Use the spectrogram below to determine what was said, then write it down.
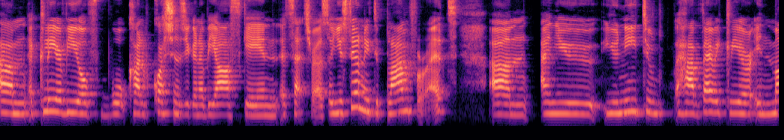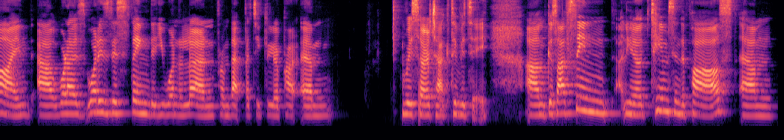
um, a clear view of what kind of questions you're going to be asking etc so you still need to plan for it um, and you you need to have very clear in mind uh, what is what is this thing that you want to learn from that particular part um, research activity. Because um, I've seen you know teams in the past um,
